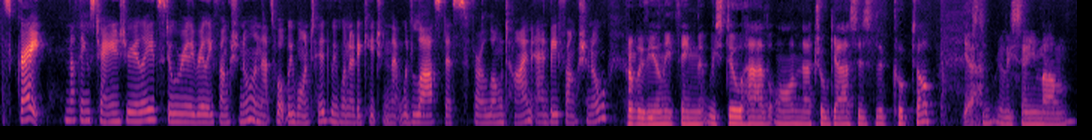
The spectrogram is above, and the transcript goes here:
It's great. Nothing's changed really. It's still really, really functional, and that's what we wanted. We wanted a kitchen that would last us for a long time and be functional. Probably the only thing that we still have on natural gas is the cooktop. Yeah. Didn't really seem um,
